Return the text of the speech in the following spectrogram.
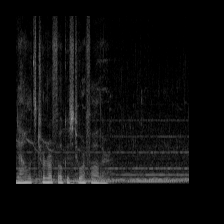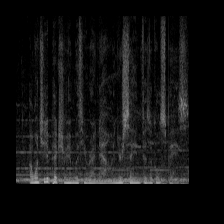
Now let's turn our focus to our Father. I want you to picture him with you right now in your same physical space.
